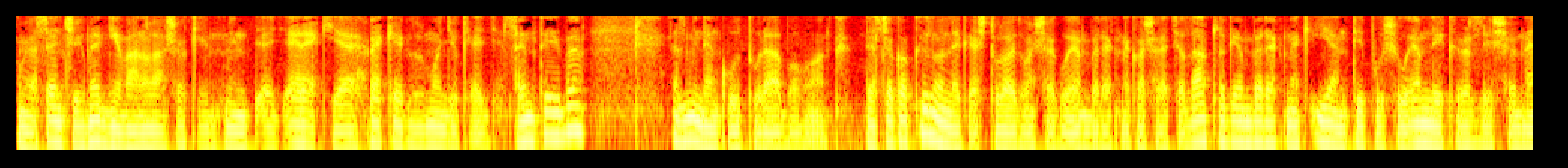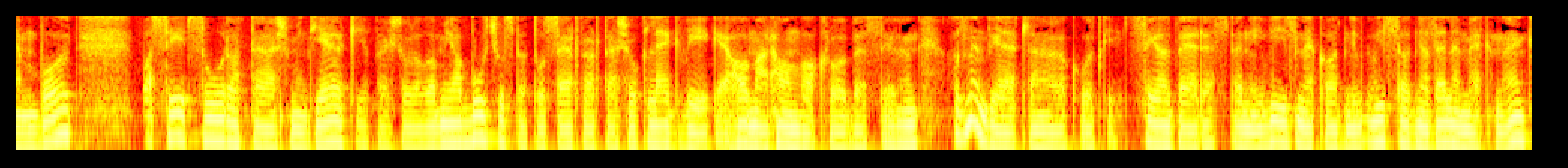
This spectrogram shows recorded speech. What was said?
ami a szentség megnyilvánulásaként, mint egy erekje bekerül mondjuk egy szentébe, ez minden kultúrában van. De ez csak a különleges tulajdonságú embereknek a sajátja. Az átlag embereknek ilyen típusú emlékőrzése nem volt. A szétszóratás, mint jelképes dolog, ami a búcsúztató szertartások legvége, ha már hamvakról beszélünk, az nem véletlenül alakult ki. Szélbe ereszteni, víznek adni, visszadni az elemeknek,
